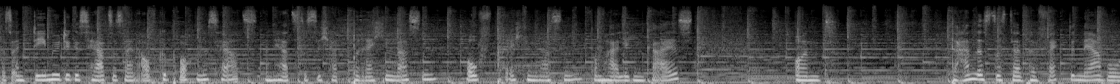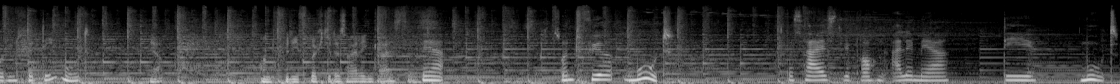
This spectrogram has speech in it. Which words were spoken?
dass ein demütiges Herz ist ein aufgebrochenes Herz, ein Herz, das sich hat brechen lassen, aufbrechen lassen vom Heiligen Geist. Und dann ist es der perfekte Nährboden für Demut. Ja. Und für die Früchte des Heiligen Geistes. Ja. Und für Mut. Das heißt, wir brauchen alle mehr Demut.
